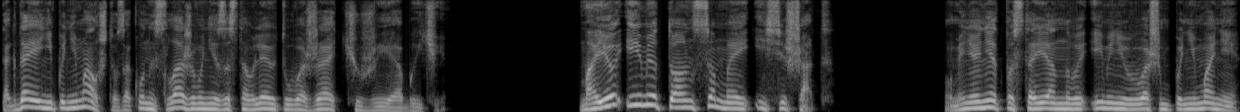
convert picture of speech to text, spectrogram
Тогда я не понимал, что законы слаживания заставляют уважать чужие обычаи. «Мое имя Тонса Мэй Исишат», «У меня нет постоянного имени в вашем понимании»,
